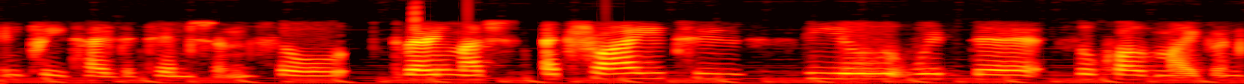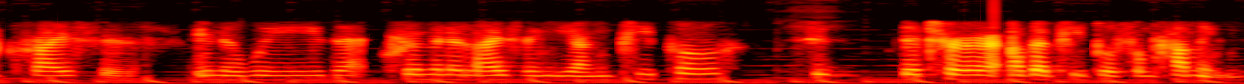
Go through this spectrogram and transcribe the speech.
in pre-trial detention. So very much a try to deal with the so-called migrant crisis in a way that criminalizing young people deter other people from coming.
